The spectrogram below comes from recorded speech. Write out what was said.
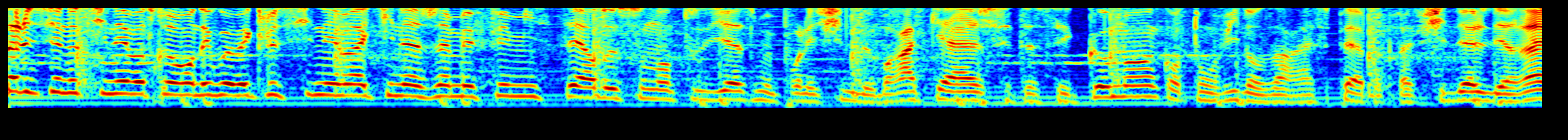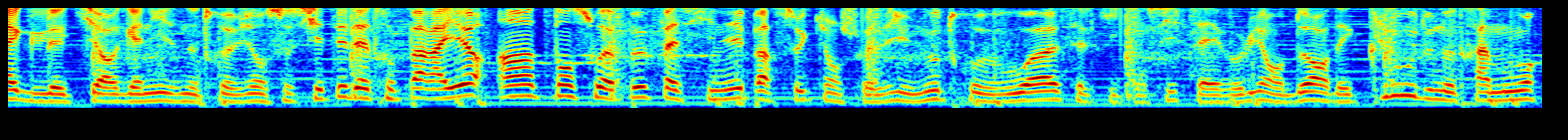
Salut c'est ciné, votre rendez-vous avec le cinéma qui n'a jamais fait mystère de son enthousiasme pour les films de braquage. C'est assez commun quand on vit dans un respect à peu près fidèle des règles qui organisent notre vie en société d'être par ailleurs un tant soit peu fasciné par ceux qui ont choisi une autre voie, celle qui consiste à évoluer en dehors des clous de notre amour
